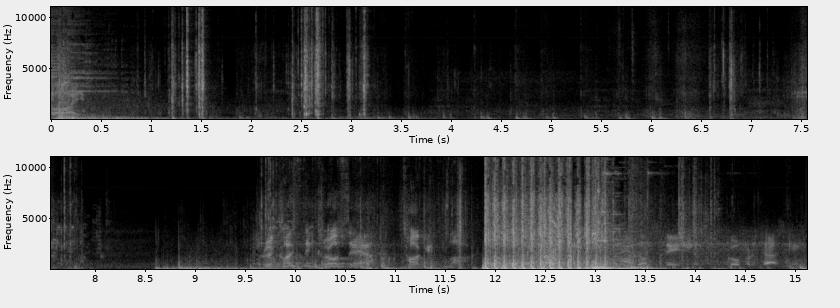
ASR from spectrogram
by. Air. Target. Is on station. Go for tasking.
